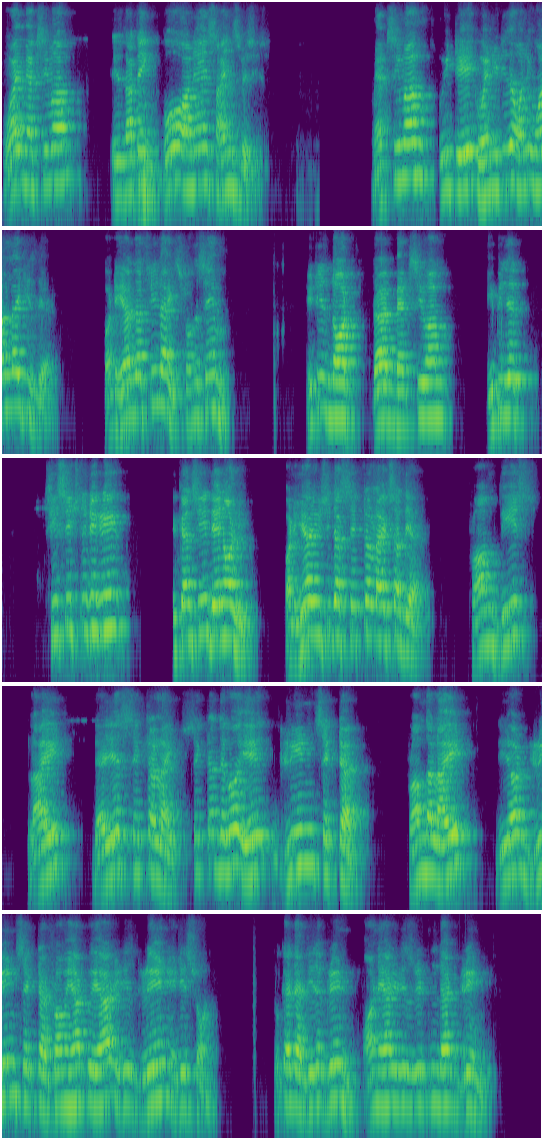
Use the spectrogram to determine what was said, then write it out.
Why maximum? Is nothing. Go on a science basis. Maximum we take when it is only one light is there. But here the three lights from the same. It is not the maximum. If it is a 360 degree, you can see then only. But here you see the sector lights are there. From this light, there is sector light. Sector, they go a green sector. From the light, these are green sector. From here to here, it is green, it is shown. Look at that, These are green. On here it is written that green.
